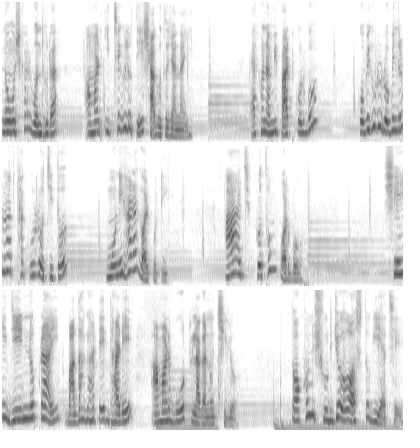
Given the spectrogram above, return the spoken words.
নমস্কার বন্ধুরা, আমার ইচ্ছেগুলোতে স্বাগত জানাই। এখন আমি পাঠ করব কবিগুরু রবীন্দ্রনাথ ঠাকুর রচিত মণিহারা গল্পটি। আজ প্রথম পর্ব। সেই জীর্ণপ্রায় বাঁধাঘাটের ধারে আমার বোট লাগানো ছিল। তখন সূর্য অস্ত গিয়াছে।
